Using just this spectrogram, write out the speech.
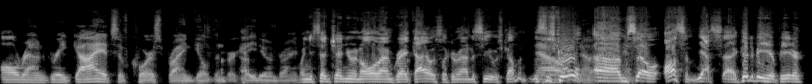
all-around great guy. It's of course Bryan Gildenberg. How you doing, Bryan? When you said genuine all-around great guy, I was looking around to see who was coming. This No, is cool. no, um, so awesome. Yes, uh, good to be here, Peter.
